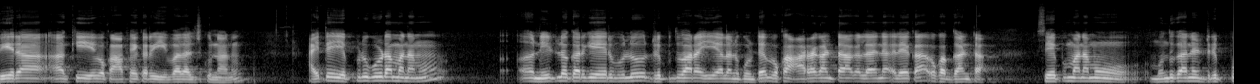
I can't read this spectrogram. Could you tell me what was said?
బీరాకి ఒక హాఫ్ ఏకర్ ఇవ్వదలుచుకున్నాను. అయితే ఎప్పుడు కూడా మనము నీటిలో కరిగే ఎరువులు డ్రిప్ ద్వారా వేయాలనుకుంటే ఒక అరగంట లేక ఒక గంట సేపు మనము ముందుగానే డ్రిప్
